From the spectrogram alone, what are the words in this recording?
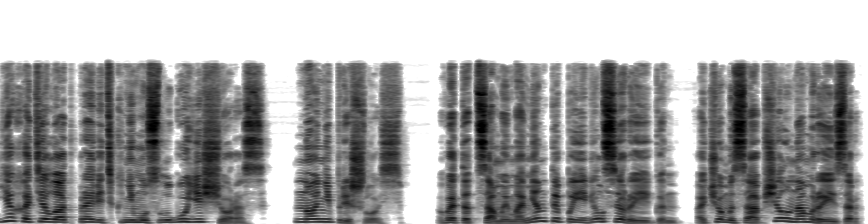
Я хотела отправить к нему слугу еще раз, но не пришлось. В этот самый момент и появился Рейган, о чем и сообщил нам Рейзер,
